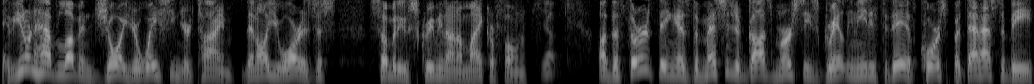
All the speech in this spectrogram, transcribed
If you don't have love and joy, you're wasting your time. Then all you are is just somebody who's screaming on a microphone. Yep. Uh, the third thing is the message of God's mercy is greatly needed today, of course, but that has to be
